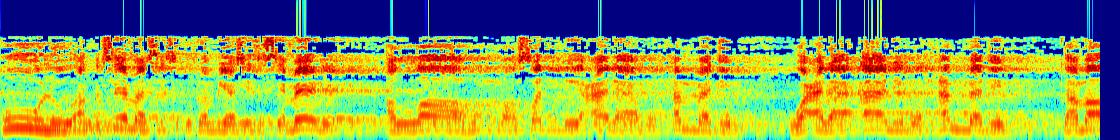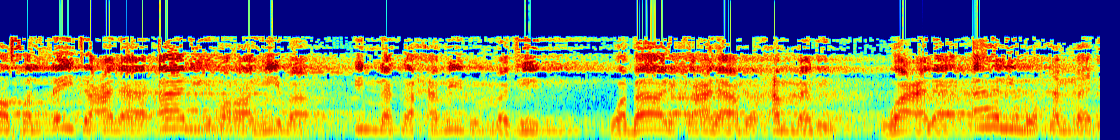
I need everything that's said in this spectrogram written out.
قولوا اقسم سيس كتوambia sisi semeni اللهم صل على محمد وعلى ال محمد كما صليت على ال إبراهيم انك حميد مجيد وبارك على محمد وعلى ال محمد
